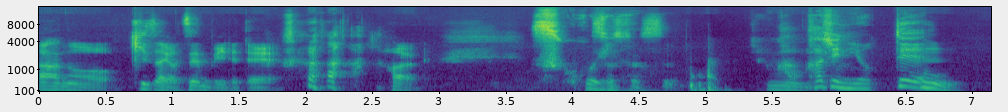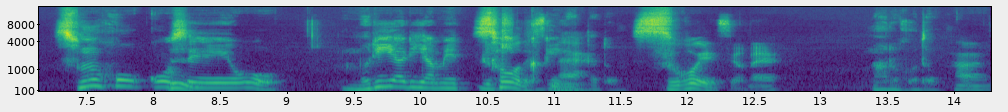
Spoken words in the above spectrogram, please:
あの、機材を全部入れて、はい。すごいな。そうそうそう。か火事によって、うん。その方向性を無理やりやめるきっかけになったと。すごいですよね。なるほど。はい。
